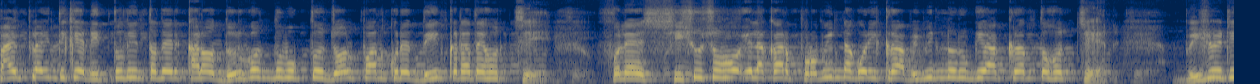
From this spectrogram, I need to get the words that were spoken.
পাইপলাইন থেকে নিত্যদিন তাদের কালো দুর্গন্ধমুক্ত জল পান করে দিন কাটাতে হচ্ছে। ফলে শিশুসহ এলাকার প্রবীণ নাগরিকরা বিভিন্ন রোগে আক্রান্ত হচ্ছেন। বিষয়টি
